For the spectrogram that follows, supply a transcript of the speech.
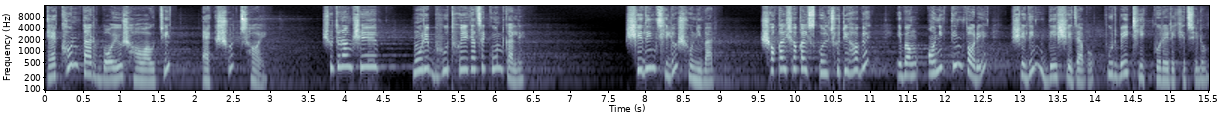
এখন তার বয়স হওয়া উচিত একশো ছয়। সুতরাং সে মরে ভূত হয়ে গেছে কোন কালে? সেদিন ছিল শনিবার। সকাল সকাল স্কুল ছুটি হবে এবং অনেক দিন পরে সেদিন দেশে যাব, পূর্বেই ঠিক করে রেখেছিলুম।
